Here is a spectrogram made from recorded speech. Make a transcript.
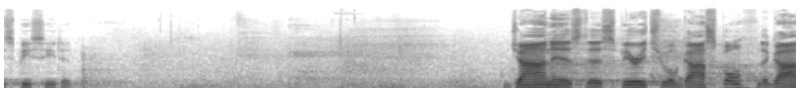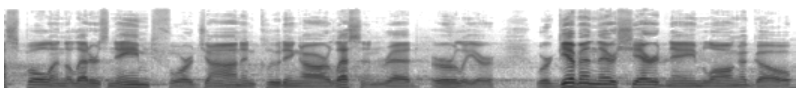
Please be seated. John is the spiritual gospel, the gospel and the letters named for John, including our lesson read earlier, were given their shared name long ago,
